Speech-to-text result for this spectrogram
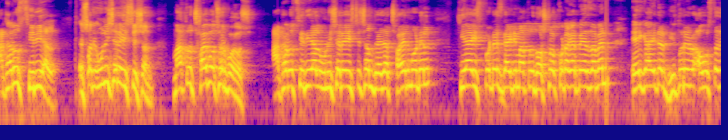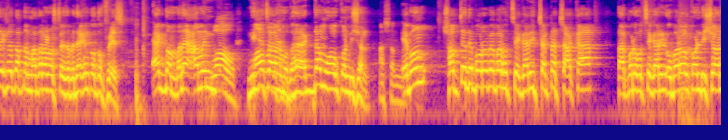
আঠারো সিরিয়াল সরি উনিশের রেজিস্ট্রেশন মাত্র ছয় বছর বয়স। আঠারো সিরিয়াল উনিশের রেজিস্ট্রেশন দু হাজার ছয়ের মডেল কিয়া স্পোর্টেস গাড়িটি মাত্র দশ লক্ষ টাকায় পেয়ে যাবেন। এই গাড়িটার ভিতরের অবস্থা দেখলে তো আপনার মাথাটা নষ্ট হয়ে যাবে। দেখেন কত ফ্রেশ একদম মানে আমি নিজে চালানোর মতো। হ্যাঁ একদম ওয়াও কন্ডিশন। এবং সবচেয়ে বড় ব্যাপার হচ্ছে গাড়ির চারটা চাকা তারপরে হচ্ছে গাড়ির ওভারঅল কন্ডিশন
